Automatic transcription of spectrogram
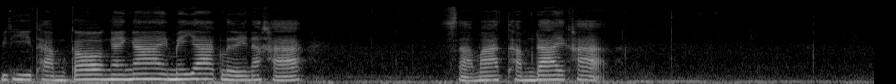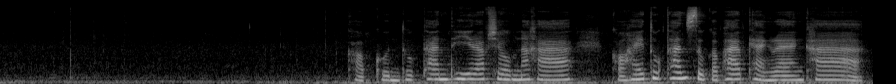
วิธีทำก็ง่ายๆไม่ยากเลยนะคะ สามารถทำได้ค่ะ ขอบคุณทุกท่านที่รับชมนะคะ ขอให้ทุกท่านสุขภาพแข็งแรงค่ะ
